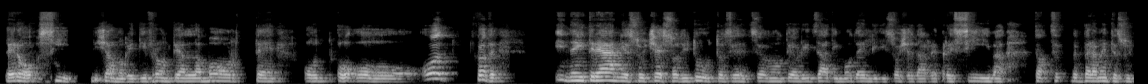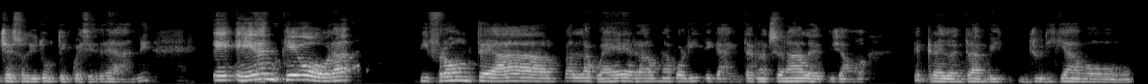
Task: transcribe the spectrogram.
però sì, diciamo che di fronte alla morte o, o, o, o nei tre anni è successo di tutto, si sono teorizzati modelli di società repressiva, è veramente successo di tutto in questi tre anni. E, e anche ora, di fronte a, alla guerra, a una politica internazionale, diciamo, che credo entrambi giudichiamo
